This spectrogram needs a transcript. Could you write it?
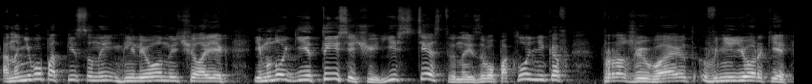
А на него подписаны миллионы человек. И многие тысячи, естественно, из его поклонников проживают в Нью-Йорке.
